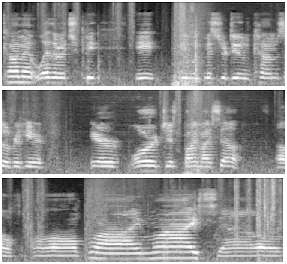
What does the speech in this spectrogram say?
comment whether it should be he, he with Mr. Doom comes over here here or just by myself. Oh, all by myself.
